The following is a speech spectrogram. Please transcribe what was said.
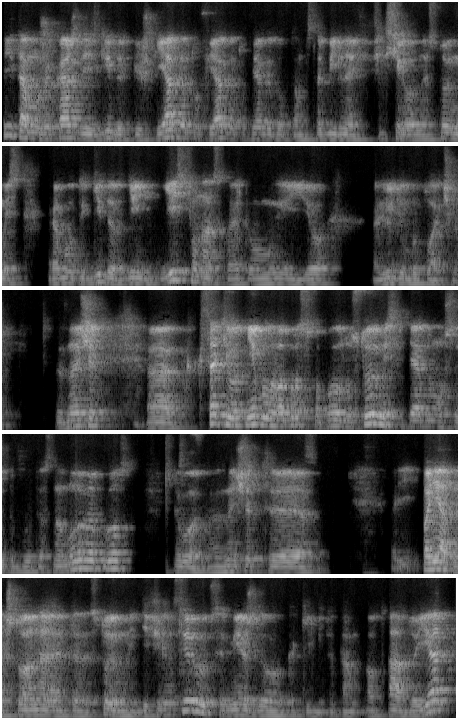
и там уже каждый из гидов пишет, я готов, я готов, я готов, там стабильная фиксированная стоимость работы гида в день есть у нас, поэтому мы ее людям выплачиваем. Значит, э, кстати, вот не было вопроса по поводу стоимости, я думал, что это будет основной вопрос. Вот, значит, понятно, что она, эта стоимость дифференцируется между какими-то там от А до Я,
